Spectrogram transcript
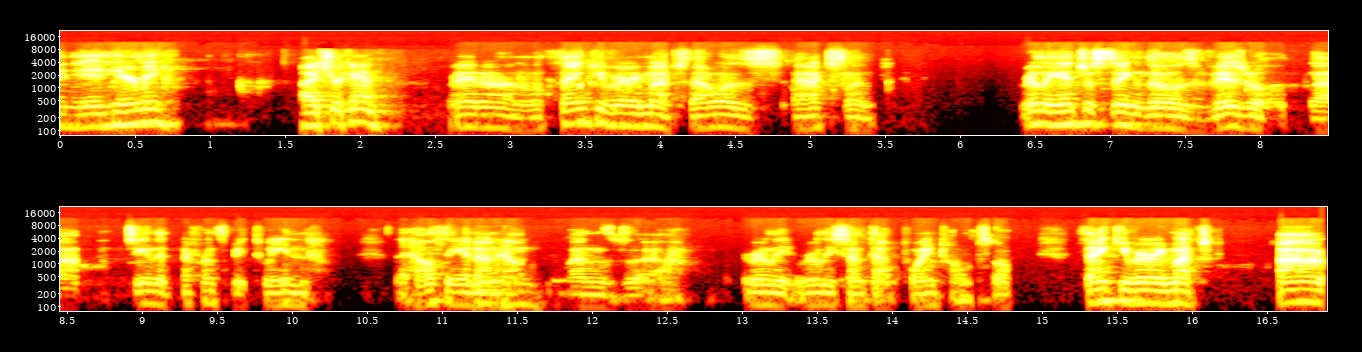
can you hear me? I sure can. Right on. Well, thank you very much. That was excellent. Really interesting, those visuals, uh, seeing the difference between the healthy and unhealthy mm-hmm. ones uh, really, really sent that point home. So thank you very much. Uh,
